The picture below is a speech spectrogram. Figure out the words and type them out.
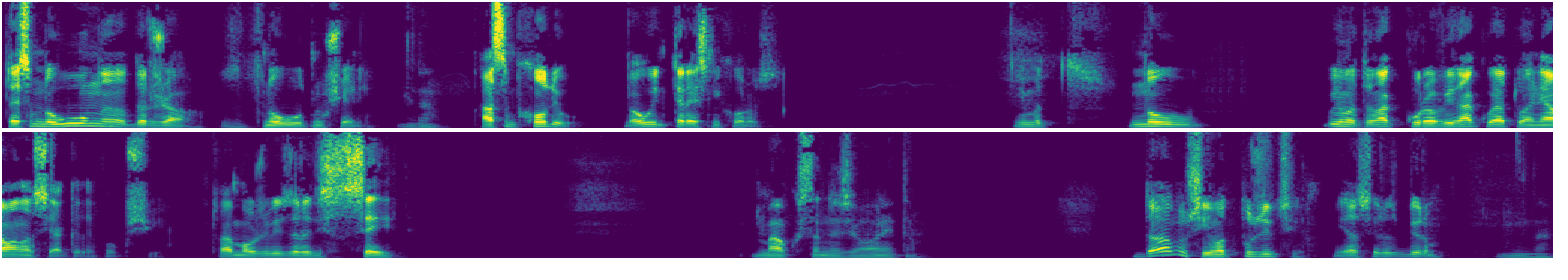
Те са много умна държава, в много отношения. Да. Аз съм ходил. Много интересни хора са. Имат много... Имат една коравина, която я няма навсякъде въобще. Това може би заради съседите. Малко са нежелани там. Да, но си имат позиция. И аз си разбирам. Да.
